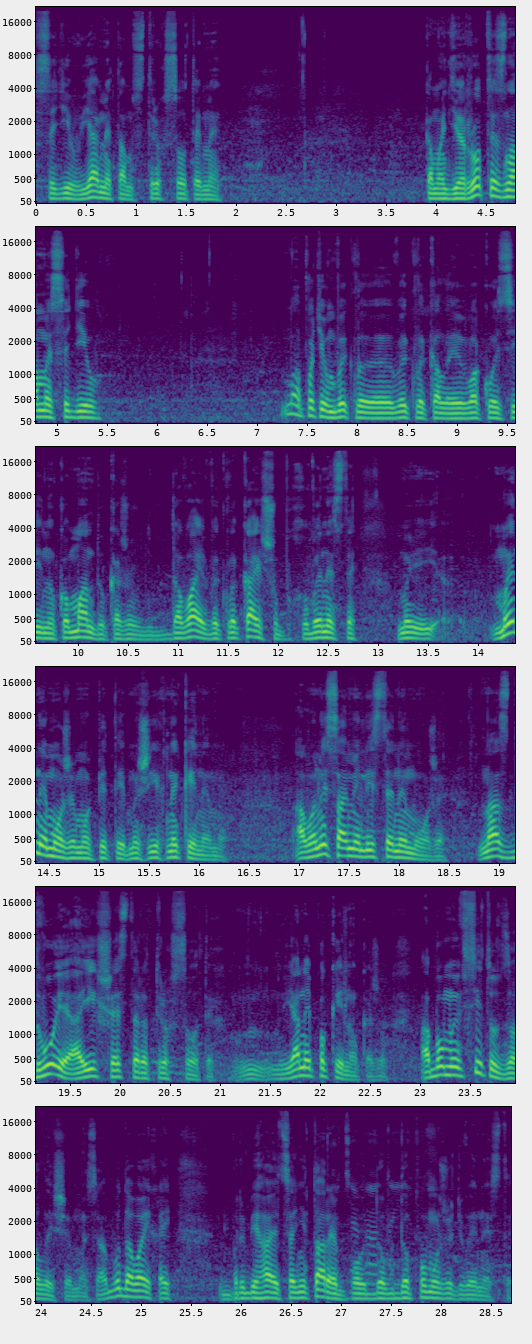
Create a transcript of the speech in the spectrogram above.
Сидів в ямі там з трьохсотими. Командир роти з нами сидів. Ну, а потім викли- викликали евакуаційну команду, кажу, давай викликай, щоб винести. Ми, ми не можемо піти, ми ж їх не кинемо. А вони самі лізти не можуть. Нас двоє, а їх шестеро трьохсотих. Я не покину, кажу. Або ми всі тут залишимося, або давай хай прибігають санітари, по- допоможуть винести.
